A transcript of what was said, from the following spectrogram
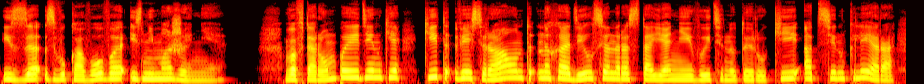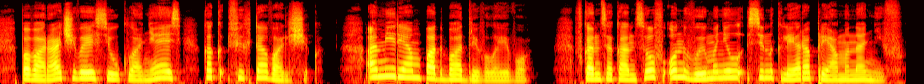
из-за звукового изнеможения. Во втором поединке Кит весь раунд находился на расстоянии вытянутой руки от Синклера, поворачиваясь и уклоняясь, как фехтовальщик. А Мириам подбадривала его. В конце концов он выманил Синклера прямо на Ниф.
